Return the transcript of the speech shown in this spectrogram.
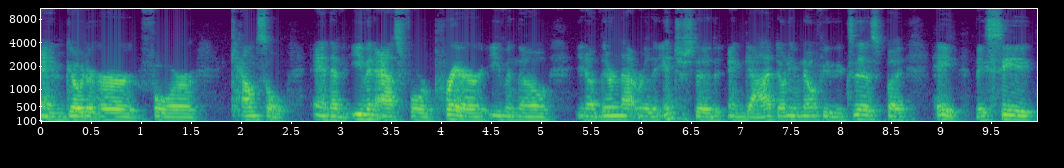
and go to her for counsel and have even asked for prayer even though you know they're not really interested in god don't even know if he exists but hey they see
